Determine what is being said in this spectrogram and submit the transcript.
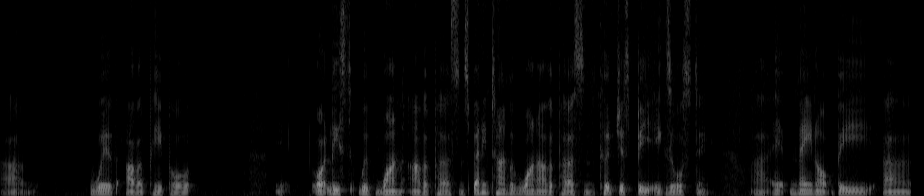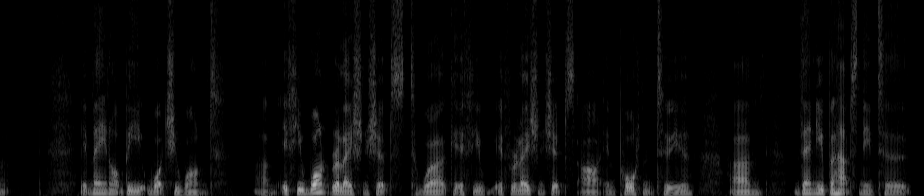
um, with other people, or at least with one other person. Spending time with one other person could just be exhausting. Uh, it may not be. Uh, it may not be what you want. Um, if you want relationships to work, if you if relationships are important to you, um, then you perhaps need to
